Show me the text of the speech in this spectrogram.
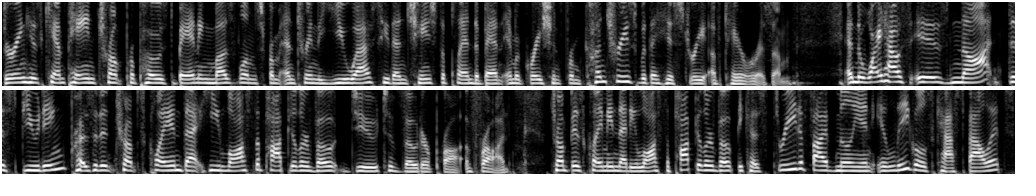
During his campaign, Trump proposed banning Muslims from entering the U.S. He then changed the plan to ban immigration from countries with a history of terrorism. And the White House is not disputing President Trump's claim that he lost the popular vote due to voter fraud. Trump is claiming that he lost the popular vote because three to five million illegals cast ballots.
